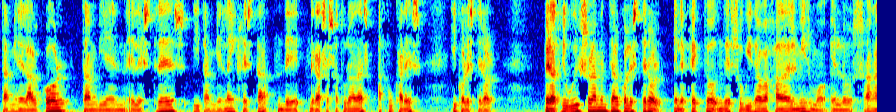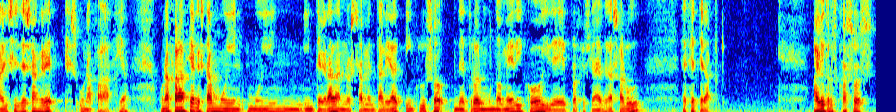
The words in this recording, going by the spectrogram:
También el alcohol, también el estrés y también la ingesta de grasas saturadas, azúcares y colesterol. Pero atribuir solamente al colesterol el efecto de subida o bajada del mismo en los análisis de sangre es una falacia. Una falacia que está muy, muy integrada en nuestra mentalidad, incluso dentro del mundo médico y de profesionales de la salud, etcétera. Hay otros casos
